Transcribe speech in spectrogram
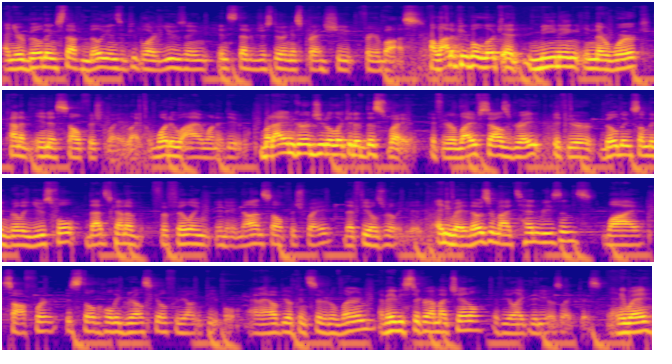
and you're building stuff millions of people are using instead of just doing a spreadsheet for your boss. A lot of people look at meaning in their work kind of in a selfish way, like what do I want to do? But I encourage you to look at it this way. If your lifestyle's great, if you're building building something really useful, that's kind of fulfilling in a non-selfish way that feels really good. Anyway, those are my 10 reasons why software is still the holy grail skill for young people. And I hope you'll consider to learn and maybe stick around my channel if you like videos like this. Anyway,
